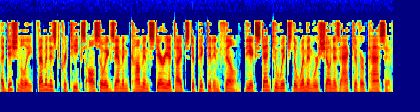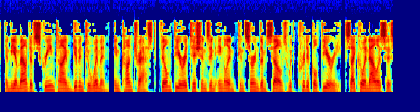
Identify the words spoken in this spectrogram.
Additionally, feminist critiques also examine common stereotypes depicted in film, the extent to which the women were shown as active or passive, and the amount of screen time given to women. In contrast, film theoreticians in England concerned themselves with critical theory, psychoanalysis,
